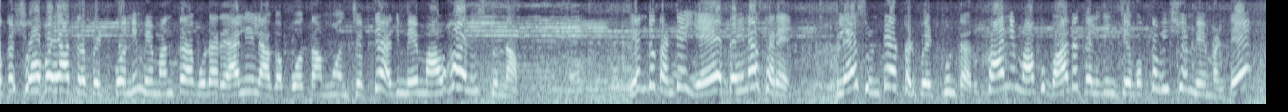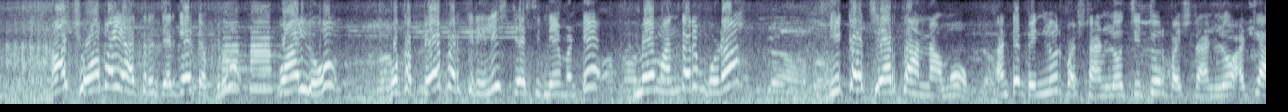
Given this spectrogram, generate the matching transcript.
ఒక శోభయాత్ర పెట్టుకొని మేమంతా కూడా ర్యాలీ లాగా పోతాము అని చెప్తే అది మేము ఆహ్వానిస్తున్నాం. ఎందుకంటే ఏదైనా సరే ప్లేస్ ఉంటే అక్కడ పెట్టుకుంటారు. కానీ మాకు బాధ కలిగించే ఒక్క విషయం ఏమంటే ఆ శోభయాత్ర జరిగేటప్పుడు వాళ్ళు ఒక పేపర్కి రిలీజ్ చేసింది ఏమంటే మేమందరం కూడా ఇక్కడ చేరుతా అన్నాము. అంటే బెంగళూరు బస్ స్టాండ్లో చిత్తూరు బస్ స్టాండ్లో అట్లా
